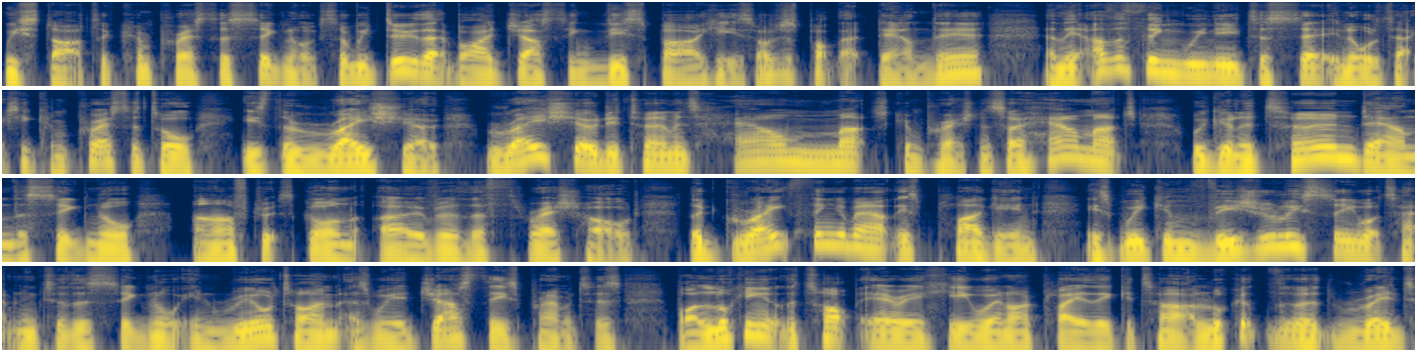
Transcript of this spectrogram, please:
we start to compress the signal. So we do that by adjusting this bar here. So I'll just pop that down there. And the other thing we need to set in order to actually compress at all is the ratio. Ratio determines how much compression. So how much we're going to turn down the signal after it's gone over the threshold. The great thing about this plugin is we can visually see what's happening to the signal in real time as we adjust these parameters by looking at the top area here when I play the guitar. Look at the red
